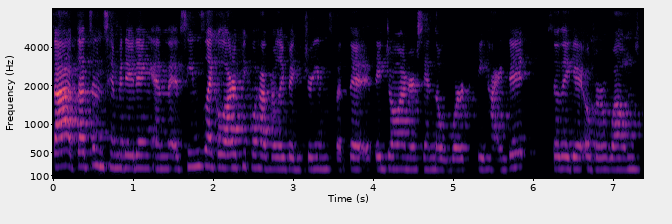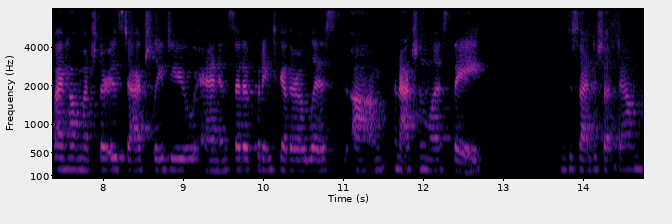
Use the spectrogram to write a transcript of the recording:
that that's intimidating, and it seems like a lot of people have really big dreams, but they they don't understand the work behind it. So they get overwhelmed by how much there is to actually do, and instead of putting together a list, um, an action list, they decide to shut down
